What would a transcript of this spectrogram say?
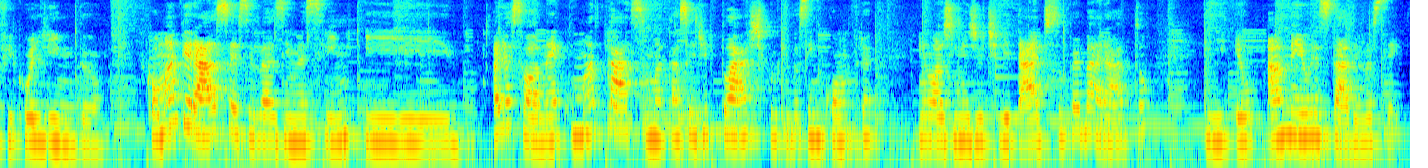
Ficou lindo. Ficou uma graça esse vasinho assim e olha só, né, com uma taça, uma taça de plástico que você encontra em lojinhas de utilidade, super barato. E eu amei o resultado de vocês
